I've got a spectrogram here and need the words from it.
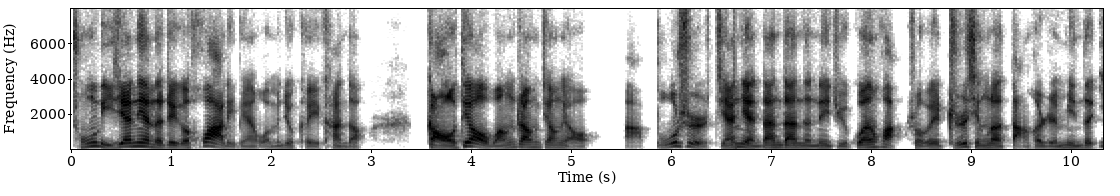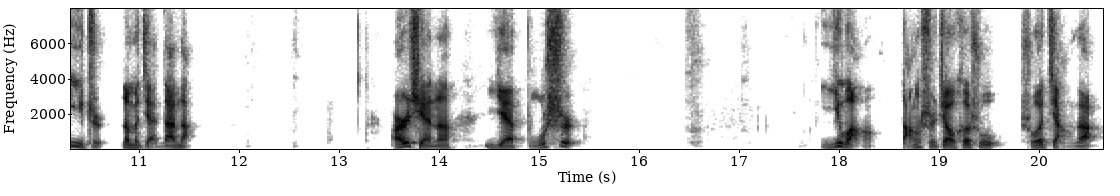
从李先念的这个话里边，我们就可以看到，搞掉王张江瑶啊，不是简简单单的那句官话，所谓执行了党和人民的意志那么简单的，而且呢，也不是以往党史教科书。所讲的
